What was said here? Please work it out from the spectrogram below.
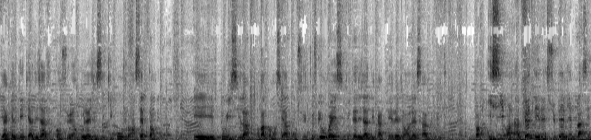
il y a quelqu'un qui a déjà construit un collège ici qui ouvre en septembre. Et tout ici, là, on va commencer à construire. Tout ce que vous voyez ici, tout est déjà décapé, les gens ont laissé sable. Donc ici, on a deux terrains super bien placés.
